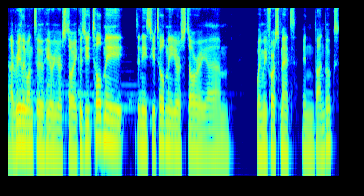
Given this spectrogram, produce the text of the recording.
I really want to hear your story because you told me, Denis, you told me your story um, when we first met in Banned Books,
